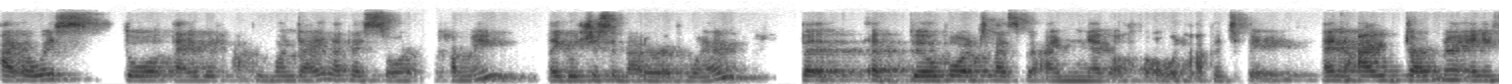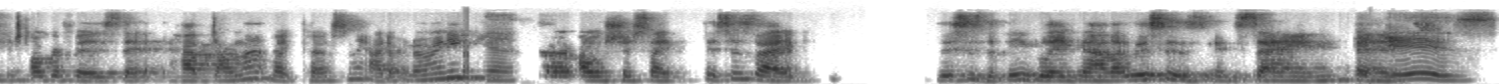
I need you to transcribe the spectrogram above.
I always thought they would happen one day. Like I saw it coming. Like it was just a matter of when. but a billboard Times Square I never thought would happen to me. And I don't know any photographers that have done that, like personally, I don't know any. Yeah. So I was just like, this is like, this is the big league now. Like this is insane. It and, is.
